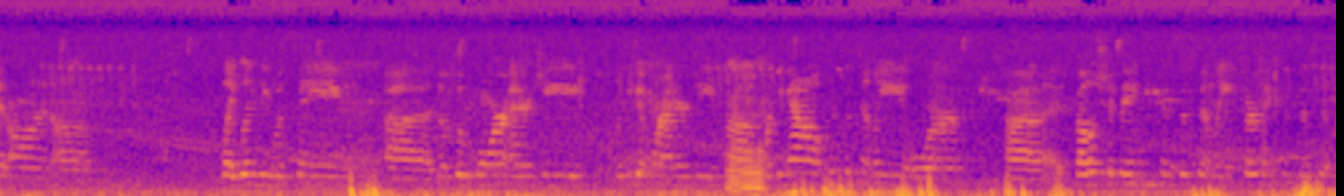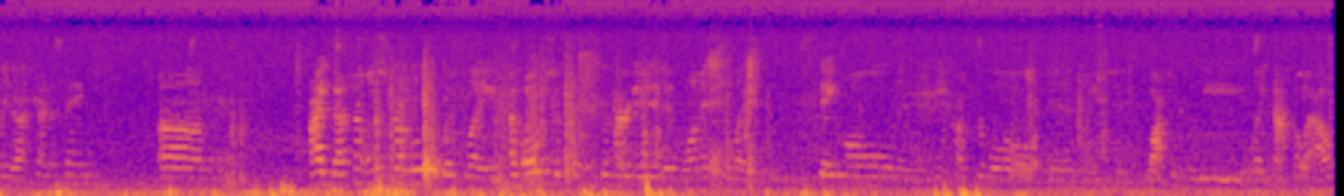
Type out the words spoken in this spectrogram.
hit on, um, like Lindsay was saying, uh, the, the more energy, like you get more energy from Mm. working out consistently or uh, fellowshipping consistently, serving consistently, that kind of thing. Um, I definitely struggle with like I've always just been introverted and wanted to like stay home and be comfortable and like watch a movie, like not go out,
